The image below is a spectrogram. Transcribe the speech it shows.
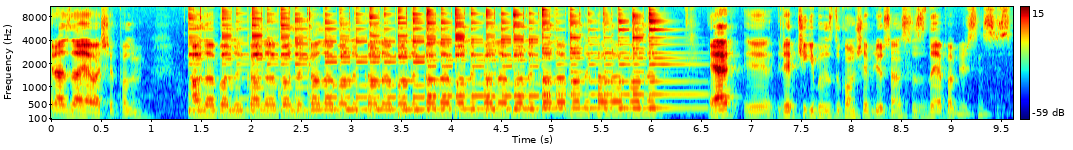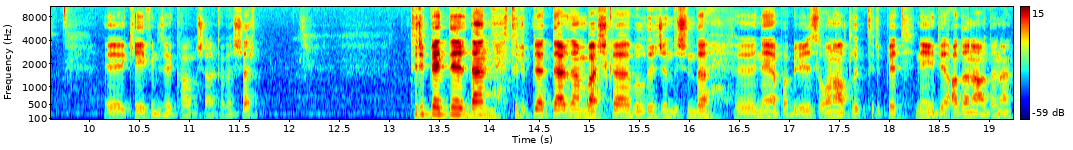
Biraz daha yavaş yapalım. Alabalık, alabalık, alabalık, alabalık, alabalık, alabalık, alabalık, alabalık. Eğer e, rapçi gibi hızlı konuşabiliyorsanız hızlı da yapabilirsiniz siz. E, keyfinize kalmış arkadaşlar. Tripletlerden, tripletlerden başka bıldırcın dışında e, ne yapabiliriz? 16'lık triplet neydi? Adana Adana.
